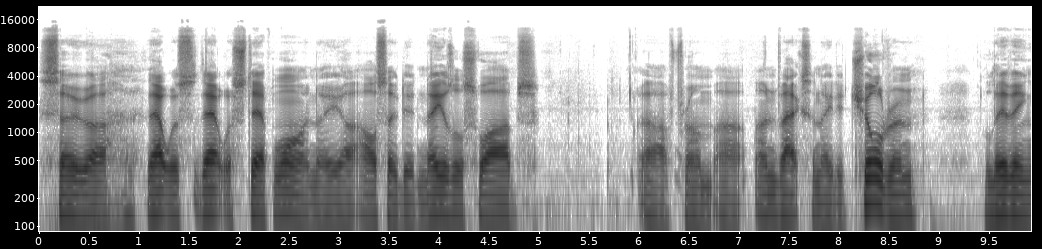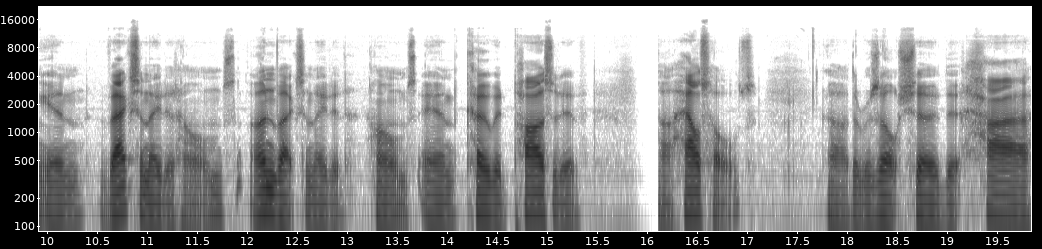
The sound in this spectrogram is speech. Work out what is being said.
So uh, that was that was step one. They uh, also did nasal swabs from unvaccinated children living in vaccinated homes, unvaccinated homes, and COVID positive uh, households. Uh, the results showed that high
